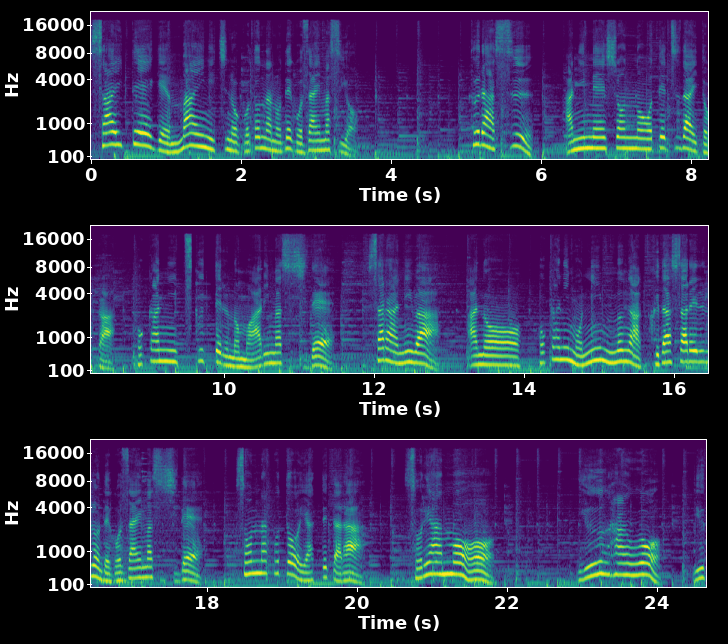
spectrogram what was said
最低限毎日のことなのでございますよ。プラスアニメーションのお手伝いとか他に作ってるのもありますしでさらにはあのー、他にも任務が下されるのでございますしでそんなことをやってたらそりゃもう夕飯をゆっ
